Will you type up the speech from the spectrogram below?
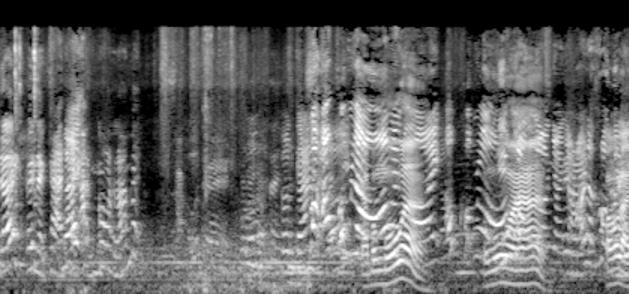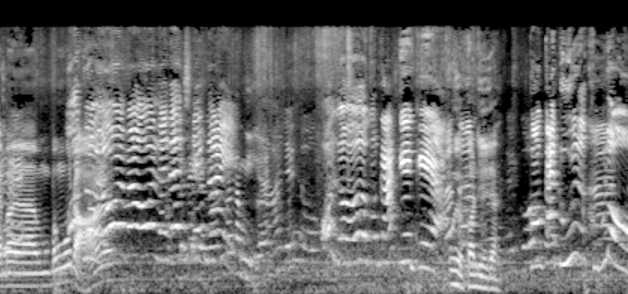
Đấy đây này cá này ăn ngon lắm ấy. Cá bông mú á. Bông mú hoa nhỏ nhỏ là không có loại bờ- bông mú đỏ ba ơi lại đây xem này. à? Ôi trời ơi con cá kia kìa. Ui con gì kìa con cá đuối là khủng lồ.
